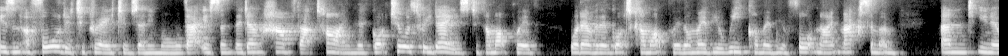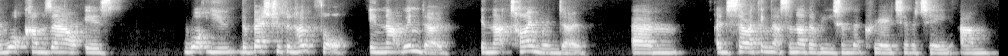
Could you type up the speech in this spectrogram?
isn't afforded to creatives anymore. That isn't, they don't have that time. They've got two or three days to come up with whatever they've got to come up with, or maybe a week or maybe a fortnight maximum. And, you know, what comes out is what you, the best you can hope for in that window, in that time window. Um, and so I think that's another reason that creativity um,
